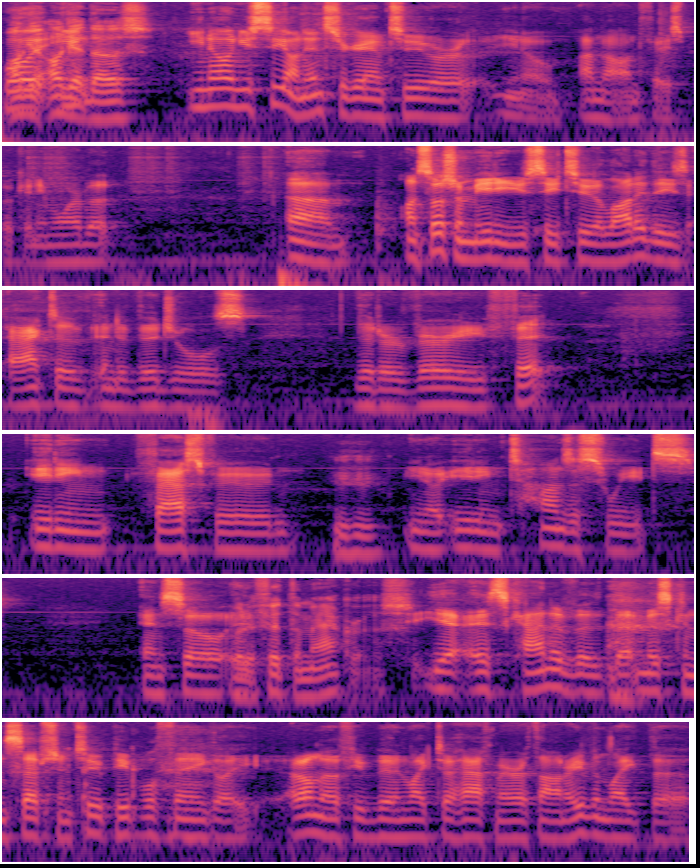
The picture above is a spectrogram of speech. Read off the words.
Well, I'll, get, I'll you- get those. You know, and you see on Instagram too, or you know, I'm not on Facebook anymore, but um, on social media, you see too a lot of these active individuals that are very fit eating fast food, hmm you know, eating tons of sweets, and so But it fit the macros. yeah, it's kind of a, that misconception too. People think like I don't know if you've been like to a half marathon or even like the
